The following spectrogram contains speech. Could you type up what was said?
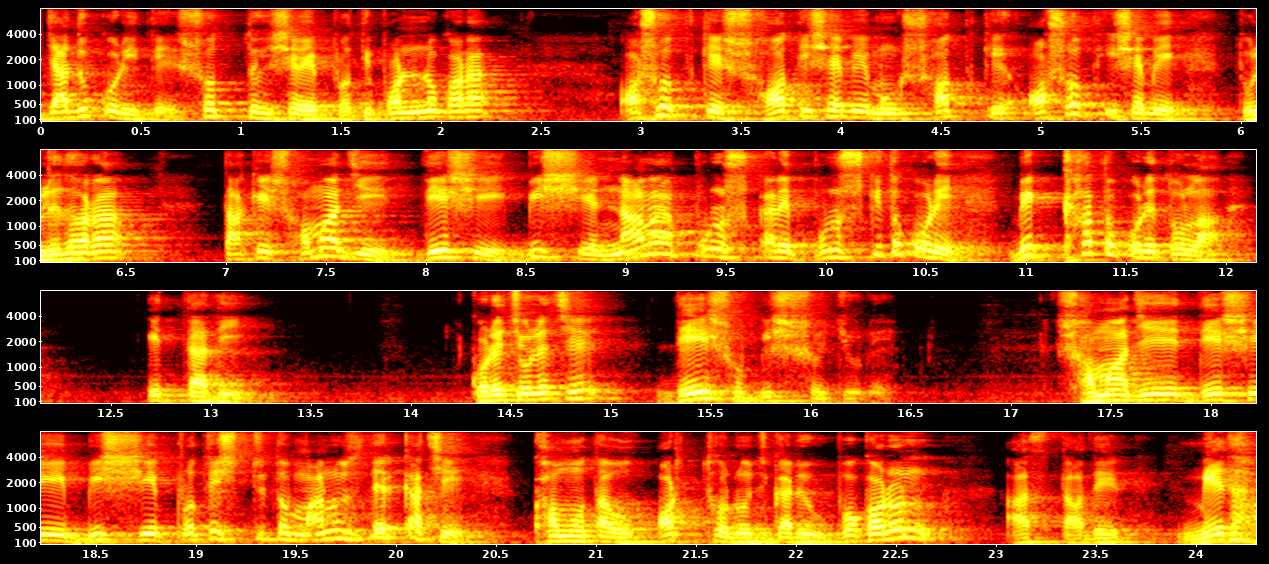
জাদুকরিতে সত্য হিসেবে প্রতিপন্ন করা, অসৎকে সৎ হিসেবে এবং সৎকে অসৎ হিসেবে তুলে ধরা তাকে সমাজে, দেশে, বিশ্বে নানা পুরস্কারে পুরস্কৃত করে, বিখ্যাত করে তোলা ইত্যাদি করে চলেছে দেশ ও বিশ্ব জুড়ে। সমাজে, দেশে, বিশ্বে প্রতিষ্ঠিত মানুষদের কাছে ক্ষমতা ও অর্থ রোজগারের উপকরণ আজ তাদের মেধা।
